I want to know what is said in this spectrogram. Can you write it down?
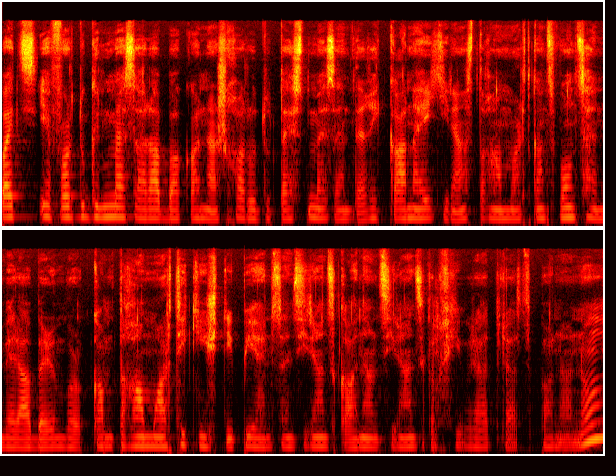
բայց երբ որ դու գնում ես արաբական աշխարհ ու դու տեսնում ես այնտեղի կանայք իրանց տղամարդկանց ոնց են վերաբերում, որ կամ տղամարդիկ ինչ տիպի են, sense իրանց կանանց իրանց գլխի վրա դրած բանանում,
